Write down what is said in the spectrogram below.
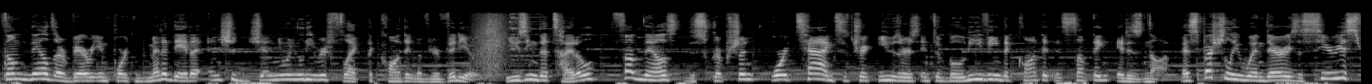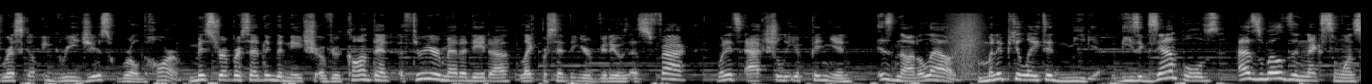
Thumbnails are very important metadata and should genuinely reflect the content of your videos. Using the title, thumbnails, description, or tags to trick users into believing the content is something it is not, especially when there is a serious risk of egregious world harm. Misrepresenting the nature of your content through your metadata, like presenting your videos as fact, when it's actually opinion, is not allowed. Manipulated media. These examples, as well as the next ones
